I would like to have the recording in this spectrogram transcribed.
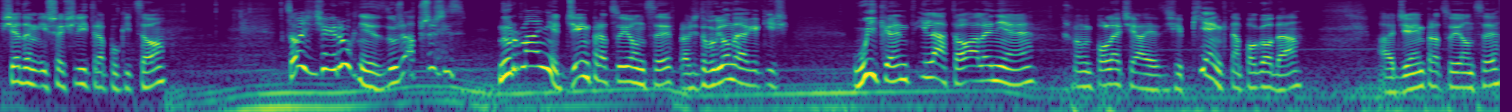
7,6 litra póki co. Coś dzisiaj ruch nie jest duży, a przecież jest normalnie dzień pracujący. Wprawdzie to wygląda jak jakiś weekend i lato, ale nie. Już mamy polecie, a jest dzisiaj piękna pogoda, a dzień pracujący.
